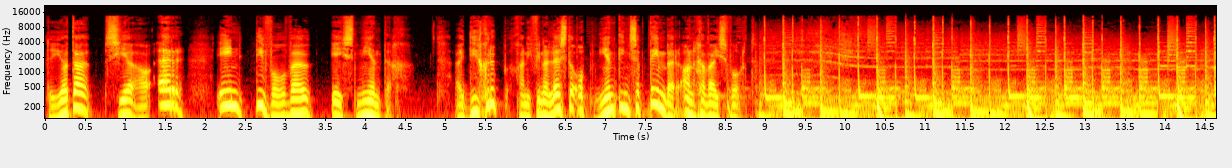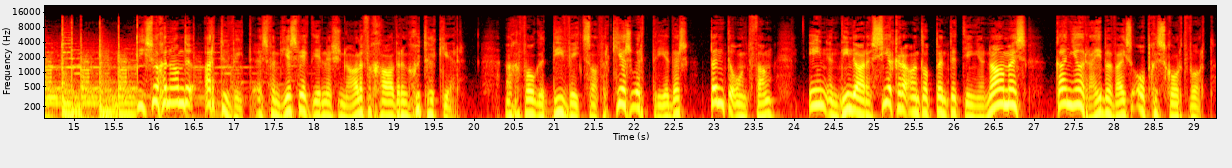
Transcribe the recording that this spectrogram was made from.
Toyota CHR en die Volvo S90. Uit die groep gaan die finaliste op 19 September aangewys word. Die sogenaamde Artu-wet is van dese week deur die nasionale vergadering goedgekeur. Ingevolge die wet sal verkeersoortreders punte ontvang en indien daar 'n sekere aantal punte teen jou naam is, kan jou rybewys opgeskort word.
